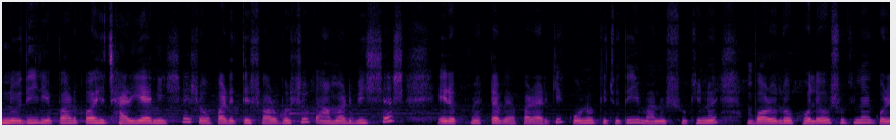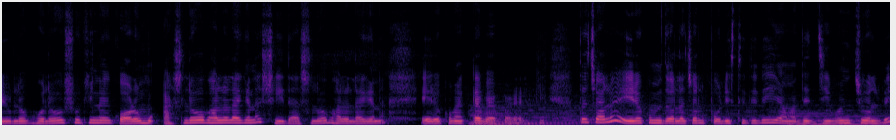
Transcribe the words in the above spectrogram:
নদীর এপার কহে ছাড়িয়া নিঃশ্বাস, ওপারেতে সর্বসুখ আমার বিশ্বাস। এরকম একটা ব্যাপার আর কি। কোনো কিছুতেই মানুষ সুখী নয় বড় লোক হলেও সুখী নয় গরিব লোক হলেও সুখী নয়, গরম আসলেও ভালো লাগে না, শীত আসলেও ভালো লাগে না, এরকম একটা ব্যাপার আর কি। তো চলো, এরকম দলাচল পরি পরিস্থিতিতেই আমাদের জীবন চলবে,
